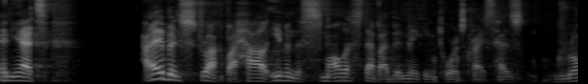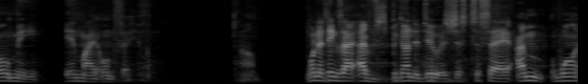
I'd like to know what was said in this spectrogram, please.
And yet, I have been struck by how even the smallest step I've been making towards Christ has grown me in my own faith. Um, one of the things I, have begun to do is just to say, I'm willing,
